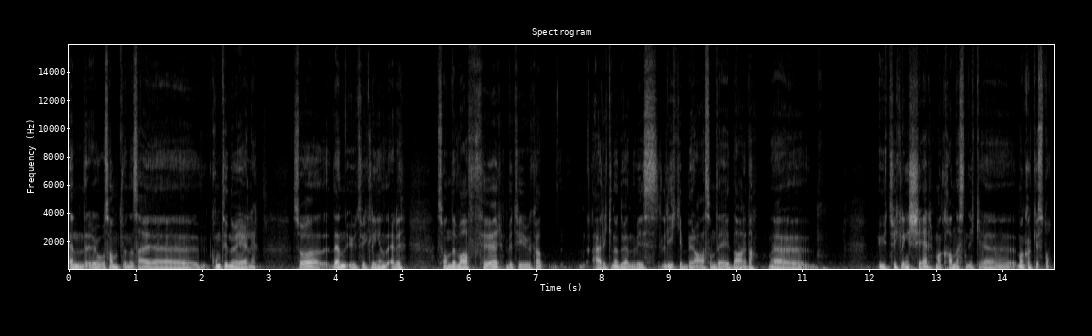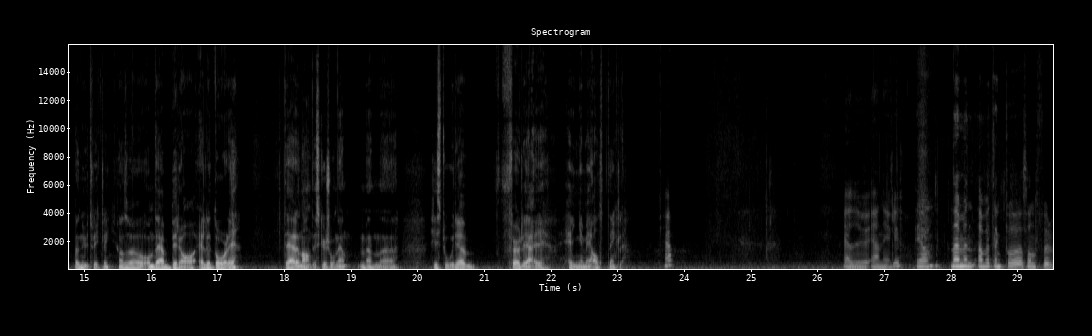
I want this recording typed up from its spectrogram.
endrer jo samfunnet seg kontinuerlig. Så den utviklingen, eller sånn det var før, betyr jo ikke at er ikke nødvendigvis like bra som det er i dag. Da. Utvikling skjer. Man kan nesten ikke, man kan ikke stoppe en utvikling. Altså, om det er bra eller dårlig, det er en annen diskusjon igjen. Men uh, historie føler jeg henger med alt, egentlig. Ja. Er du enig, Liv? Ja. Nei, men jeg bare tenkt på sånn for,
